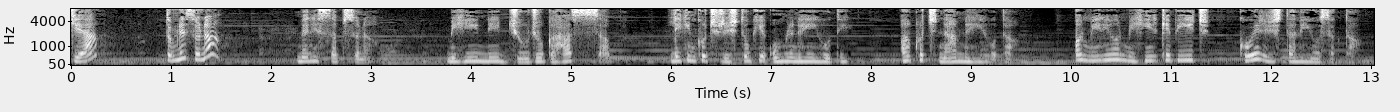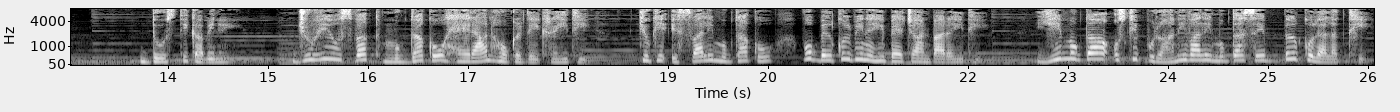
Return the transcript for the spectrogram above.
क्या? तुमने सुना? मैंने सब सुना। मिहिर ने जो जो कहा, सब लेकिन कुछ रिश्तों की उम्र नहीं होती और कुछ नाम नहीं होता। और मेरे और मिहिर के बीच कोई रिश्ता नहीं हो सकता। दोस्ती का भी नहीं। जूही उस वक्त मुग्धा को हैरान होकर देख रही थी, क्योंकि इस वाली मुग्धा को वो बिल्कुल भी नहीं पहचान पा रही थी। ये मुग्धा उसकी पुरानी वाली मुग्धा से बिल्कुल अलग थी।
